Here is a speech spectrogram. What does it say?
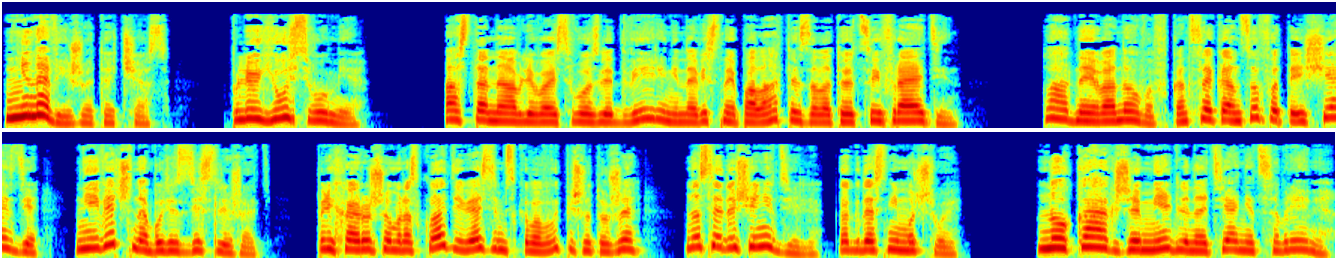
Ненавижу этот час. Плююсь в уме. Останавливаясь возле двери ненавистной палаты с золотой цифрой один. Ладно, Иванова, в конце концов, это исчадие не вечно будет здесь лежать. При хорошем раскладе Вяземского выпишут уже на следующей неделе, когда снимут швы. Но как же медленно тянется время.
